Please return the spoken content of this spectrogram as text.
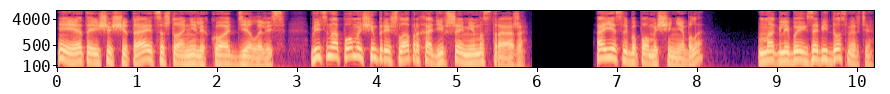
И это еще считается, что они легко отделались, ведь на помощь им пришла проходившая мимо стража. А если бы помощи не было? Могли бы их забить до смерти.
